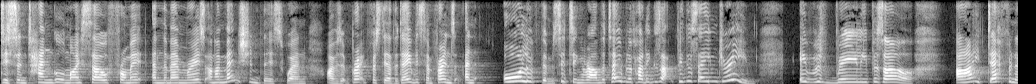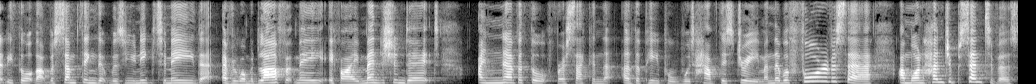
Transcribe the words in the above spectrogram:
disentangle myself from it and the memories. And I mentioned this when I was at breakfast the other day with some friends, and all of them sitting around the table have had exactly the same dream. It was really bizarre. I definitely thought that was something that was unique to me, that everyone would laugh at me if I mentioned it. I never thought for a second that other people would have this dream. And there were four of us there, and 100% of us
